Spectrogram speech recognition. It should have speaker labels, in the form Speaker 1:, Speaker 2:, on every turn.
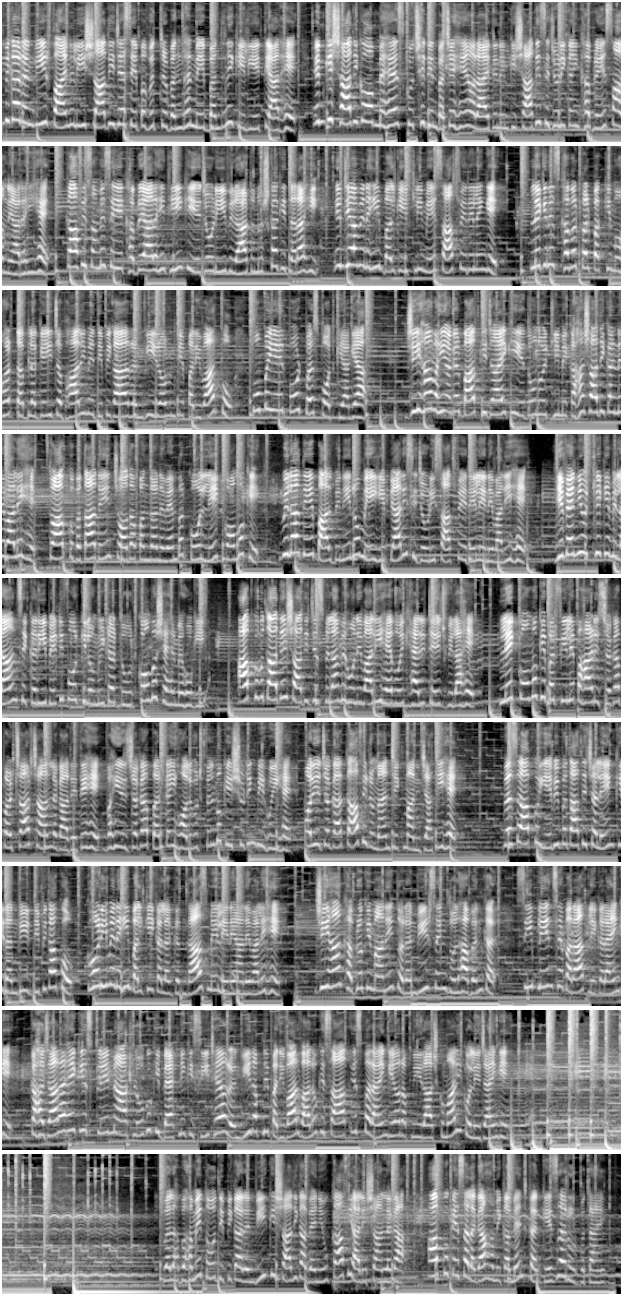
Speaker 1: Finally शादी जैसे पवित्र बंधन में बंधने के लिए तैयार है। इनकी शादी को अब महज कुछ ही दिन बचे हैं और आए दिन इनकी शादी से जुड़ी कई खबरें सामने आ रही है। काफ़ी समय से ये खबरें आ रही थी कि ये जोड़ी विराट अनुष्का की तरह ही इंडिया में नहीं, बल्कि इटली में साथ फेरे लेंगे। लेकिन इस खबर पर पक्की मोहर तब लग गई जब हाल ही में दीपिका रणवीर और उनके परिवार को मुंबई एयरपोर्ट पर स्पॉट किया गया। जी हाँ वहीं अगर बात की जाए कि ये दोनों इटली में कहाँ शादी करने वाले हैं तो आपको बता दें 14-15 नवंबर को लेक कॉमो के विला दे बालबिनेलो में ये प्यारी सी जोड़ी सात फेरे लेने वाली है। ये वेन्यू इटली के मिलान से करीब 84 किलोमीटर दूर कोमो शहर में होगी। आपको बता दें, शादी जिस विला में होने वाली है, वो एक हेरिटेज विला है। लेक कोमो के बर्फीले पहाड़ इस जगह पर चार चाँद लगा देते हैं। वहीं इस जगह पर कई हॉलीवुड फ़िल्मों की शूटिंग भी हुई है, और ये जगह काफ़ी रोमांटिक मानी जाती है। वैसे आपको ये भी बताते चले कि रणवीर दीपिका को घोड़ी में नहीं, बल्कि एक अलग अंदाज में लेने आने वाले हैं। जी हाँ खबरों की माने तो रणवीर सिंह दुल्हा बनकर सी प्लेन से बारात लेकर आएँगे। कहा जा रहा है कि इस प्लेन में आठ लोगों की बैठने की सीट है और रणवीर अपने परिवार वालों के साथ इस पर आएँगे और अपनी राजकुमारी को ले जाएँगे। अब हमें तो दीपिका रणवीर की शादी का वेन्यू काफ़ी आलीशान लगा। आपको कैसा लगा हमें कमेंट करके ज़रूर बताएँ।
